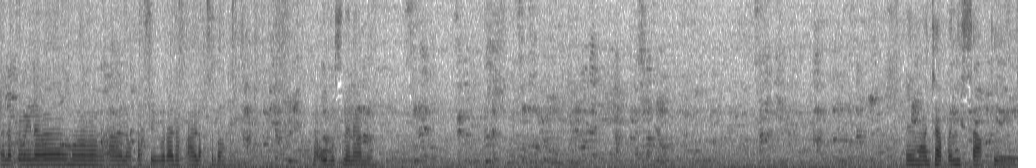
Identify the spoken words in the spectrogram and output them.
Hanap kami ng mga alak kasi wala nang alak sa bahay. Naubos na namin. Yan mga Japanese sake.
